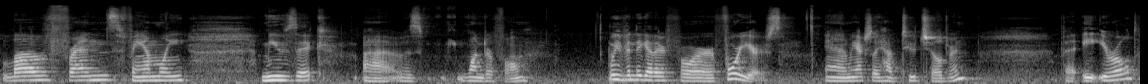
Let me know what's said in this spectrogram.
love, friends, family, music. Uh, it was wonderful. We've been together for four years, and we actually have two children an eight year old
